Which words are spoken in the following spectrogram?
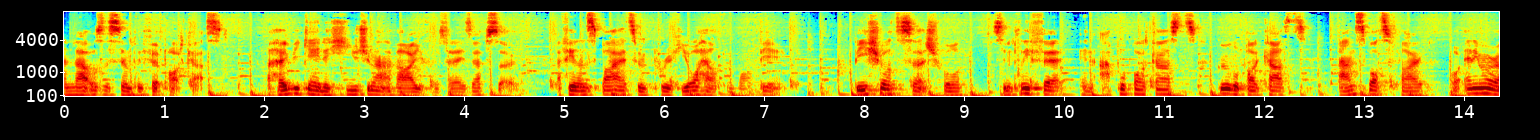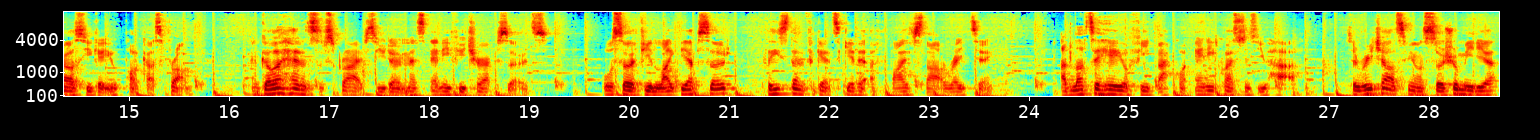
And that was the Simply Fit podcast. I hope you gained a huge amount of value from today's episode. I feel inspired to improve your health and well-being. Be sure to search for Simply Fit in Apple Podcasts, Google Podcasts, and Spotify, or anywhere else you get your podcast from and go ahead and subscribe so you don't miss any future episodes. Also, if you like the episode, please don't forget to give it a 5 star rating. I'd love to hear your feedback or any questions you have. So reach out to me on social media.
